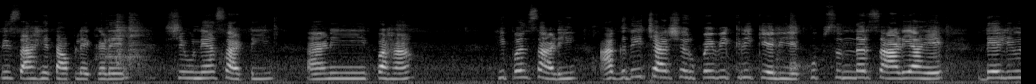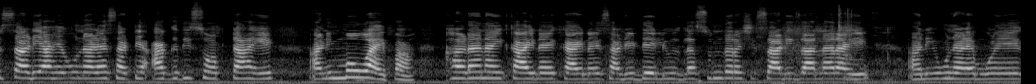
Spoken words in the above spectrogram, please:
पीस आहेत आपल्याकडे शिवण्यासाठी. आणि पहा ही पण साडी अगदी चारशे रुपये विक्री केली आहे. खूप सुंदर साडी आहे. डेली यूज साडी आहे. उन्हाळ्यासाठी अगदी सॉफ्ट आहे. आणि मऊ आहे पहा. खडा नाही काय नाही काय नाही. साडी डेली यूजला सुंदर अशी साडी जाणार आहे. आणि उन्हाळ्यामुळे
